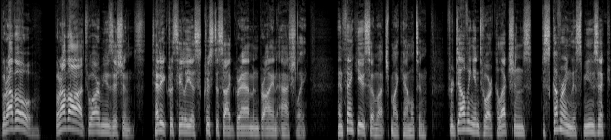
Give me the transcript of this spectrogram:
Bravo! Brava to our musicians, Teddy Crecelius, Christocide Graham, and Brian Ashley. And thank you so much, Mike Hamilton, for delving into our collections, discovering this music,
